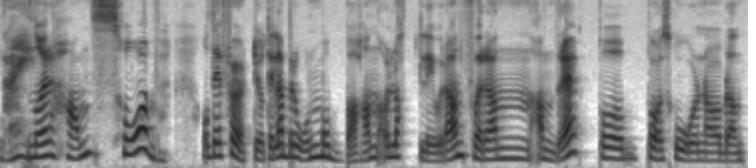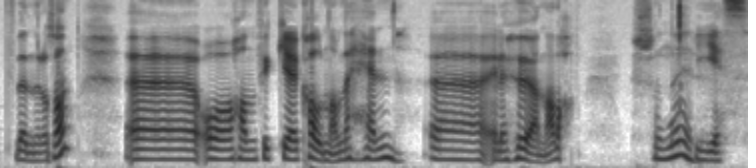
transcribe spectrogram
Nei. når han sov. Og det førte jo til at broren mobba han og latterliggjorde han foran andre på, på skolen og blant venner og sånn. Eh, og han fikk kallenavnet Hen, eh, eller Høna, da. Skjønner. Yes.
